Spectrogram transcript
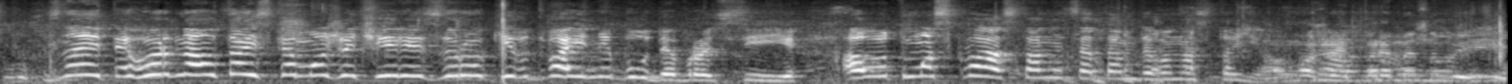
слуханнях. Знаєте, Горна Алтайська може через років два і не буде в Росії, а от Москва станеться там, де вона А стояла. може перейменують.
